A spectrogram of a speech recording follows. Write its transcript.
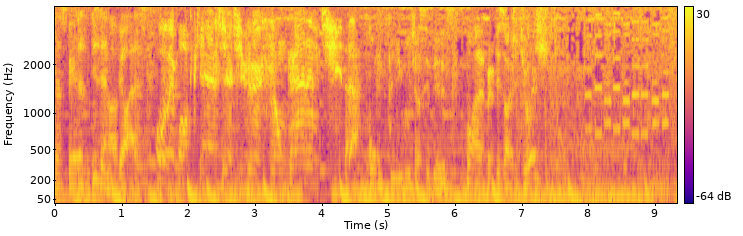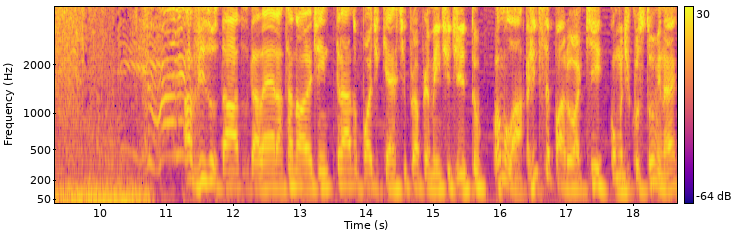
terças-feiras, 19 horas. O Lepopcast é diversão garantida. Com um pingo de acidez. Bora pro episódio de hoje? Avisos dados, galera. Tá na hora de entrar no podcast propriamente dito. Vamos lá. A gente separou aqui, como de costume, né?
